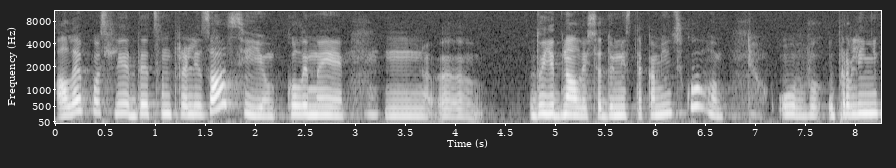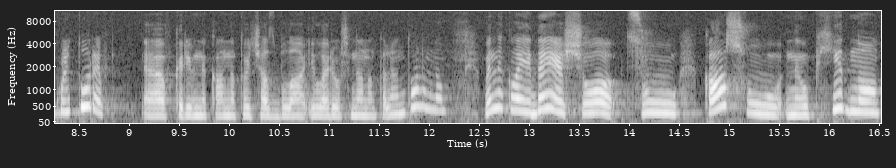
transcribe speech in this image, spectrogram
Але після децентралізації, коли ми е, доєдналися до міста Кам'янського, в управлінні культури е, в керівника на той час була Іларюшина Наталя Анатолівна, виникла ідея, що цю кашу необхідно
